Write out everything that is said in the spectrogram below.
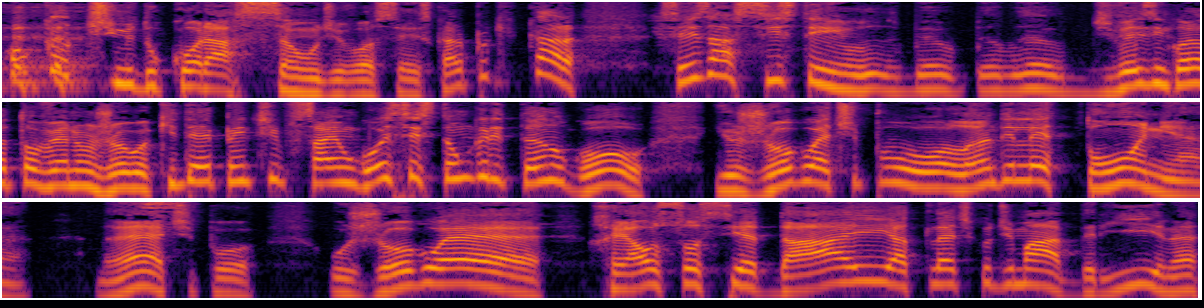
Qual que é o time do coração de vocês, cara? Porque, cara, vocês assistem. Eu, eu, eu, de vez em quando eu tô vendo um jogo aqui, de repente sai um gol e vocês estão gritando gol. E o jogo é tipo Holanda e Letônia, né? Tipo, o jogo é Real Sociedade e Atlético de Madrid, né?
